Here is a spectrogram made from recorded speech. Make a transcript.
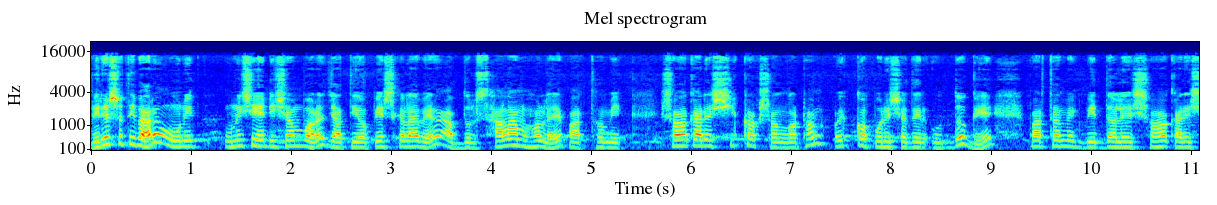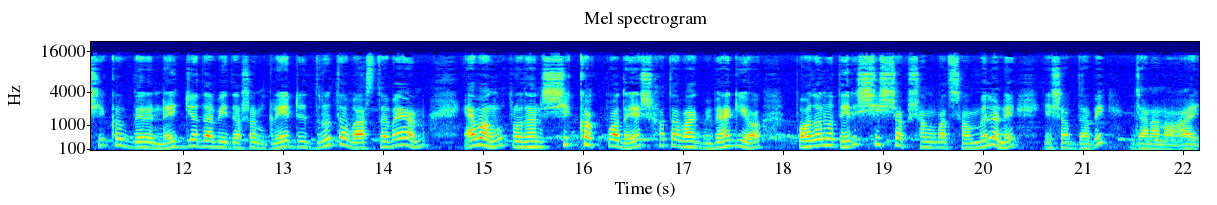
বৃহস্পতিবার উনিশে ডিসেম্বর জাতীয় প্রেস ক্লাবের আব্দুল সালাম হলে প্রাথমিক সহকারী শিক্ষক সংগঠন ঐক্য পরিষদের উদ্যোগে প্রাথমিক বিদ্যালয়ের সহকারী শিক্ষকদের ন্যায্য দাবি দশম গ্রেড দ্রুত বাস্তবায়ন এবং প্রধান শিক্ষক পদে শতভাগ বিভাগীয় পদোন্নতির শীর্ষক সংবাদ সম্মেলনে এসব দাবি জানানো হয়।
